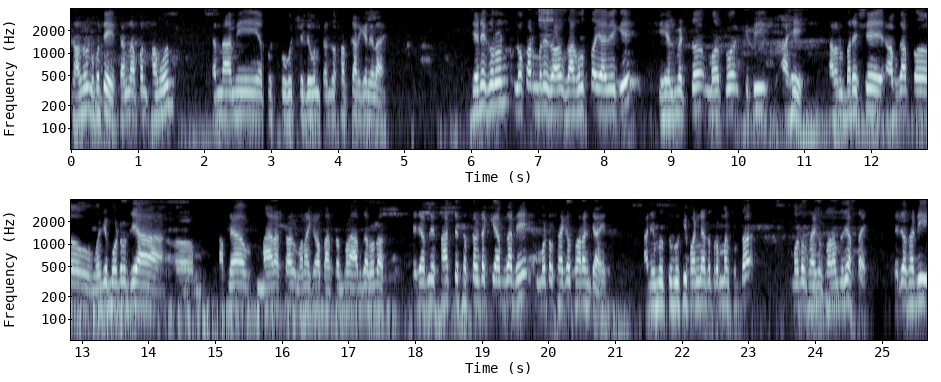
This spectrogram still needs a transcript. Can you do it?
घालून होते त्यांना पण थांबवून त्यांना आम्ही पुष्पगुच्छ देऊन त्यांचा सत्कार केलेला आहे. जेणेकरून लोकांमध्ये जा जागरूकता यावी की हेल्मेटचं महत्त्व किती आहे. कारण बरेचसे अपघात म्हणजे मोटर ज्या आपल्या महाराष्ट्रात म्हणा किंवा भारतात म्हणा अपघात होतात त्याच्यातले साठ ते सत्तर टक्के अपघात हे मोटरसायकल स्वारांचे आहेत. आणि मृत्युमुखी पडण्याचं प्रमाण सुद्धा मोटरसायकल स्वारांचं जास्त आहे. त्याच्यासाठी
